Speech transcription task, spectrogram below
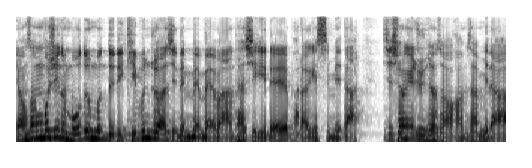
영상 보시는 모든 분들이 기분 좋아지는 매매만 하시기를 바라겠습니다. 시청해주셔서 감사합니다.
